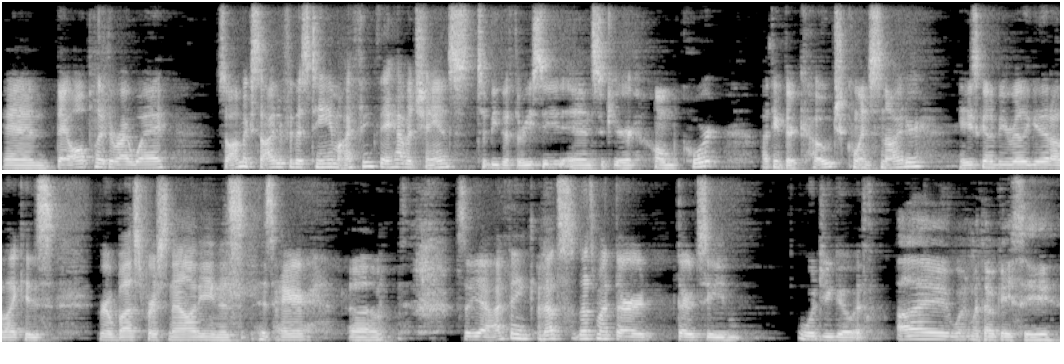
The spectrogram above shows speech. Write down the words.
and they all play the right way. So I'm excited for this team. I think they have a chance to be the three seed and secure home court. I think their coach Quin Snyder, he's going to be really good. I like his robust personality and his his hair. Um, so yeah, I think that's that's my third third seed. Would you go with? I went with OKC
